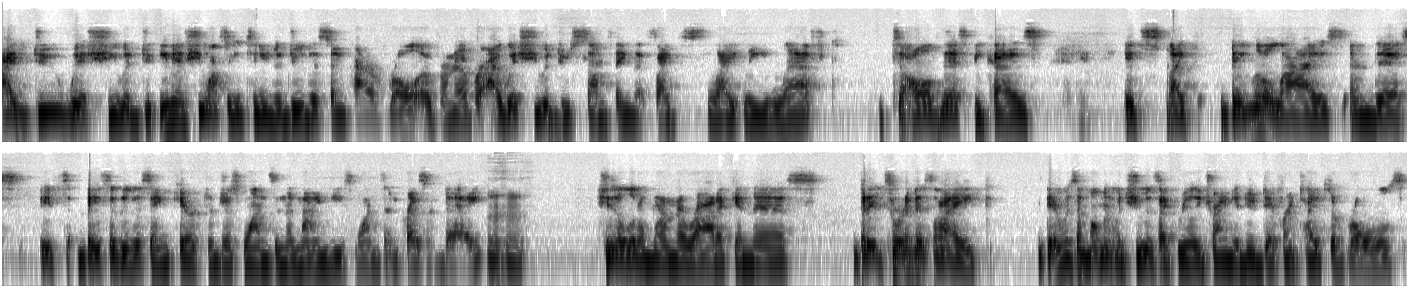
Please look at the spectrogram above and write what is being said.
I do wish she would do, even if she wants to continue to do the same kind of role over and over. I wish she would do something that's like slightly left to all of this because it's like Big Little Lies and this. It's basically the same character, just one's in the '90s, one's in present day hmm she's a little more neurotic in this but it sort of is like there was a moment when she was like really trying to do different types of roles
